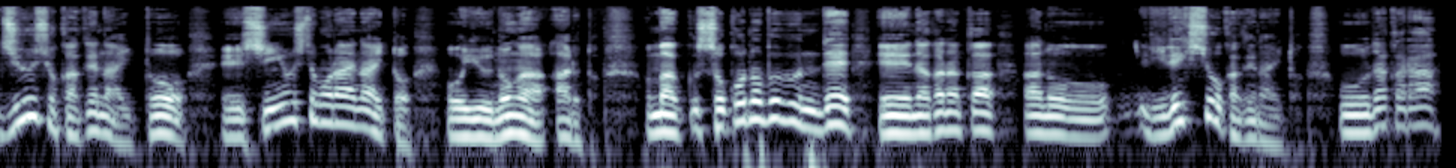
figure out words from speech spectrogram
住所かけないと、えー、信用してもらええないというのがあると、まあ、そこの部分で、えー、なかなかあの履歴書を書けないと。だから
